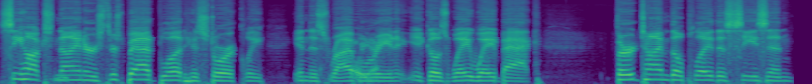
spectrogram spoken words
Seahawks Niners, there's bad blood historically in this rivalry, oh, yeah. and it, it goes way, way back. Third time they'll play this season.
